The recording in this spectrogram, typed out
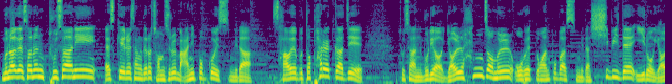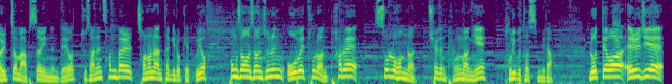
문학에서는 두산이 SK를 상대로 점수를 많이 뽑고 있습니다. 4회부터 8회까지 두산 무려 11점을 5회 동안 뽑았습니다. 12대 2로 10점 앞서 있는데요. 두산은 선발 전원 안타 기록했고요. 홍성원 선수는 5회 투런, 8회 솔로 홈런, 최근 방망이에 불이 붙었습니다. 롯데와 LG의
